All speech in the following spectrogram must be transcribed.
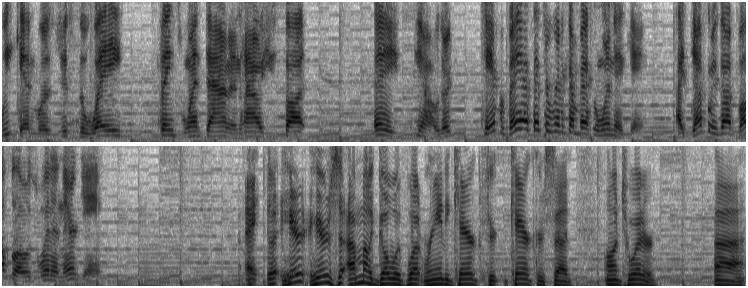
weekend was just the way things went down and how you thought, hey, you know, they're Tampa Bay. I thought they were going to come back and win that game. I definitely thought Buffalo was winning their game. Hey, uh, here, here's I'm going to go with what Randy Karraker Karraker said on Twitter. Uh,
